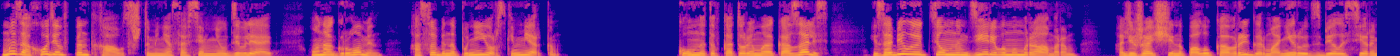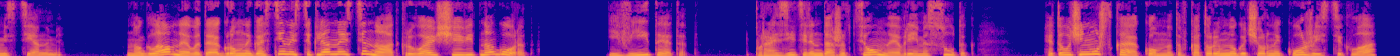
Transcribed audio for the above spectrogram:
мы заходим в пентхаус, что меня совсем не удивляет. Он огромен, особенно по нью-йоркским меркам. Комната, в которой мы оказались, изобилует темным деревом и мрамором, а лежащие на полу ковры гармонируют с бело-серыми стенами. Но главное в этой огромной гостиной стеклянная стена, открывающая вид на город. И вид этот поразителен даже в темное время суток. Это очень мужская комната, в которой много черной кожи и стекла.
